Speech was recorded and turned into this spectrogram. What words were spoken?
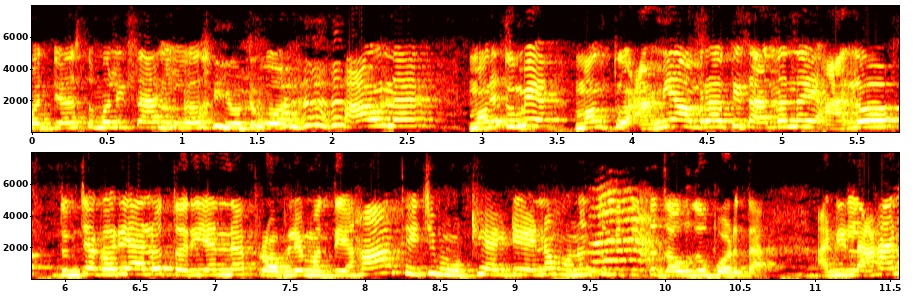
पण ते असतं मला आणलं युट्यूबवर आव ना. मग तुम्ही मग तू आम्ही अमरावतीत आलो नाही आलो. तुमच्या घरी आलो तरी यांना प्रॉब्लेम होते. हां त्याची मोठी आयडी आहे ना म्हणून तुम्ही तिथं जाऊ जाऊ पडता. आणि लहान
